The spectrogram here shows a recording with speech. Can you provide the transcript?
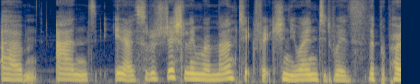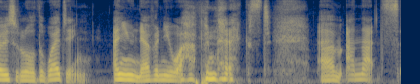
Um, and, you know, sort of traditionally in romantic fiction, you ended with the proposal or the wedding, and you never knew what happened next. Um, and that's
